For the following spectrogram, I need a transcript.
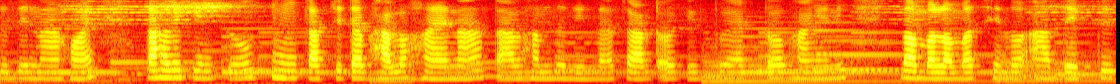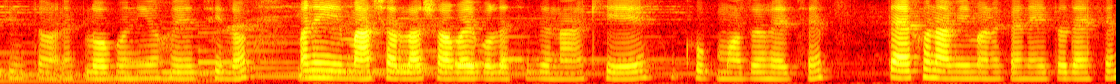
যদি না হয়, তাহলে কিন্তু কাচ্চিটা ভালো হয় না। তা আলহামদুলিল্লাহ চালটাও কিন্তু একটাও ভাঙেনি, লম্বা লম্বা ছিল। আর দেখতেও কিন্তু অনেক লোভনীয় হয়েছিল। মানে মাসাল্লাহ সবাই বলেছে যে না, খেয়ে খুব মজা হয়েছে। তো এখন আমি মনে করেন এই তো দেখেন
